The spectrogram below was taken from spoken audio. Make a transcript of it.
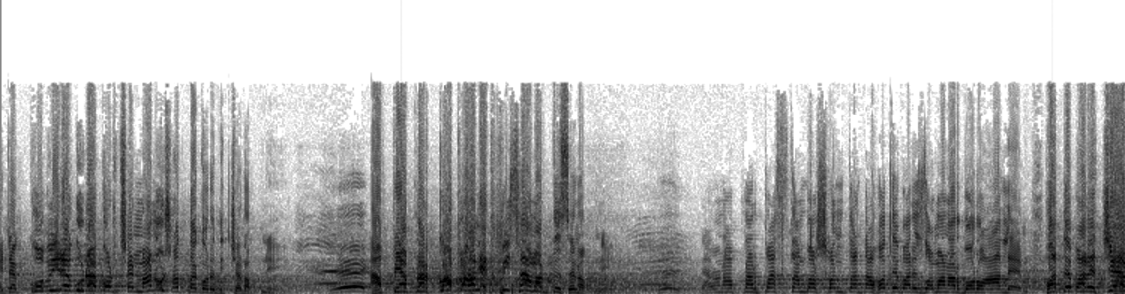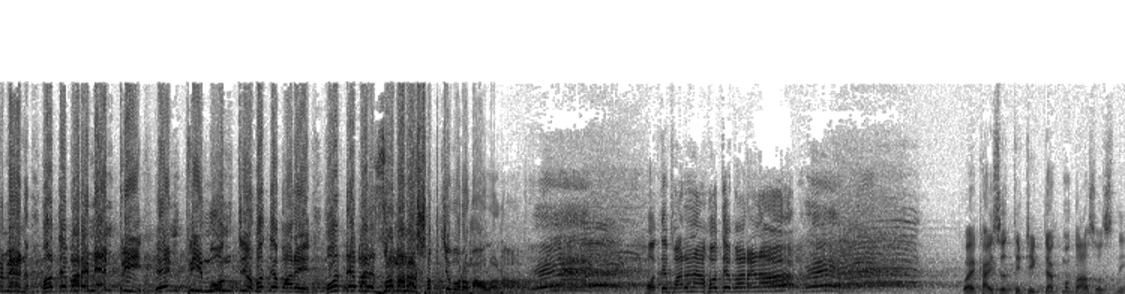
এটা কবিরা গুণা করছেন মানুষ হত্যা করে দিচ্ছেন আপনি। আপনি আপনার কপালে পিছা মারতেছেন আপনি। কারণ আপনার পাঁচ নাম্বার সন্তানটা হতে পারে জমানার বড় আলেম, হতে পারে চেয়ারম্যান, হতে পারে এমপি এমপি মন্ত্রী হতে পারে হতে পারে জমানার সবচেয়ে বড় মাওলানা। হতে পারে না, হতে পারে না। কয় খাই সত্যি ঠিকঠাক মতো আসোস নি?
